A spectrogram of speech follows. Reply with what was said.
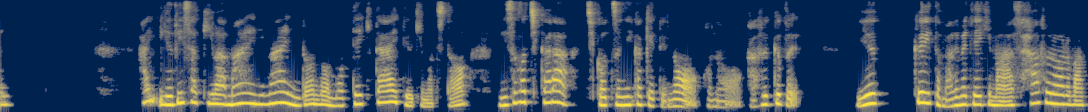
い。はい、指先は前に前にどんどん持っていきたいという気持ちと、溝落ちから恥骨にかけてのこの下腹部、ゆっくりと丸めていきます。ハーフロールバック。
